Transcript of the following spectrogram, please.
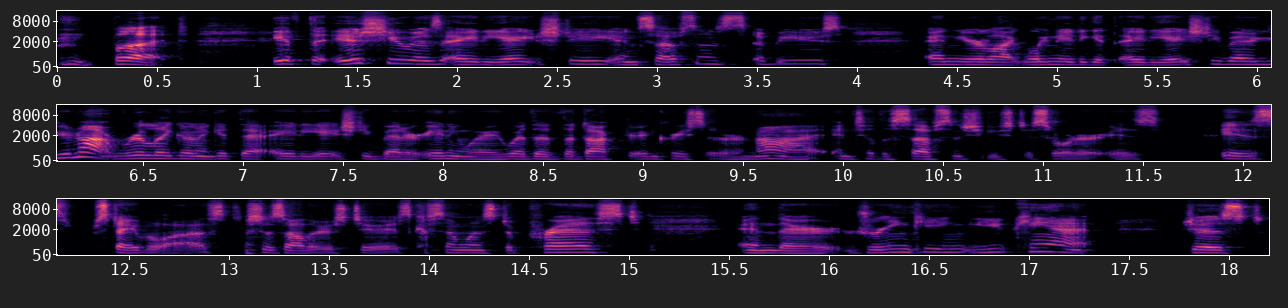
but if the issue is ADHD and substance abuse, and you're like, well, we need to get the ADHD better, you're not really going to get that ADHD better anyway, whether the doctor increased it or not, until the substance use disorder is is stabilized. That's just all there is to it. It's someone's depressed and they're drinking, you can't just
